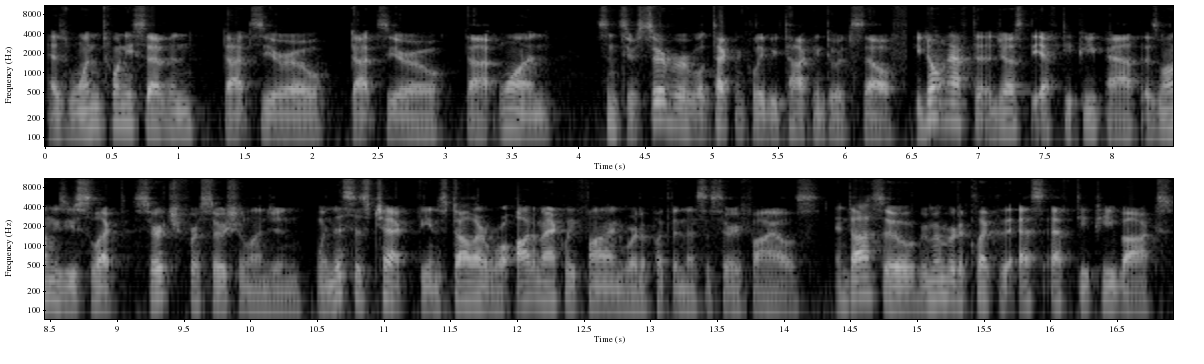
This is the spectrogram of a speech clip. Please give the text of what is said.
as 127.0.0.1 since your server will technically be talking to itself. You don't have to adjust the FTP path as long as you select Search for Social Engine. When this is checked, the installer will automatically find where to put the necessary files. And also, remember to click the SFTP box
